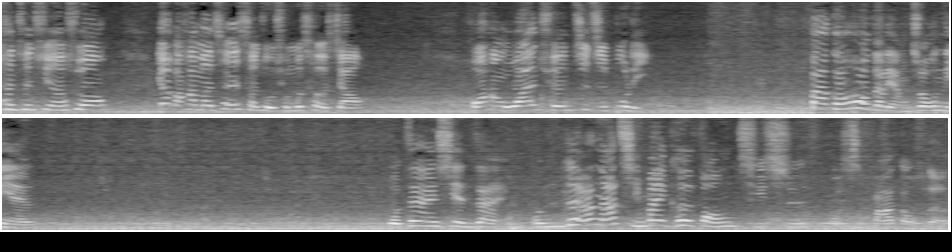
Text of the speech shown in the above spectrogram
很清楚的说要把他们这些惩处全部撤销，华航完全置之不理。罢工后的两周年。我站在现在，我只要拿起麦克风，其实我是发抖的，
